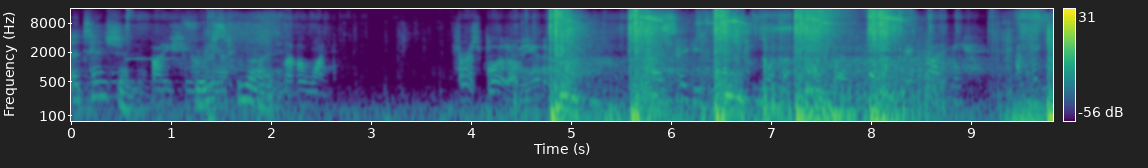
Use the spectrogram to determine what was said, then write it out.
Attention. Body shield First here. blood. Level one. first blood on the enemy. I'm taking fire. Contact hostile. They spotted me. I'm taking.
